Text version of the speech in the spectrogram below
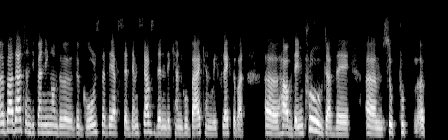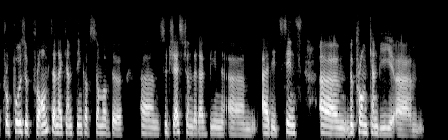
about that, and depending on the, the goals that they have set themselves, then they can go back and reflect about uh, how have they improved, have they um, so pro uh, propose a prompt, and I can think of some of the um, suggestion that have been um, added since um, the prompt can be, um,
